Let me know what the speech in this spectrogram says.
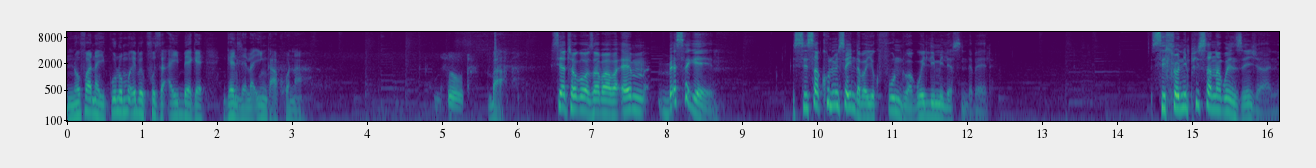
nofana ikulumo ebekufuze ayibeke ngendlela ingakho na? Msuthu. Baba. Siyathokoza baba. Em bese ke sisakhulumisa indaba yokufundwa kwelimi lesindebele. Sihloniphisana kwenze njani?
